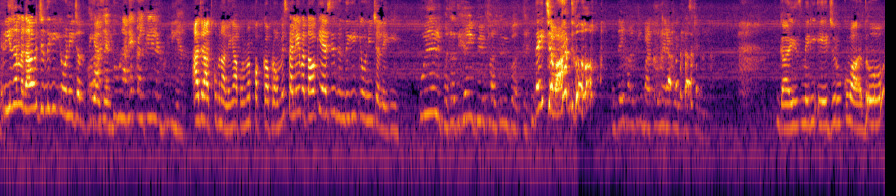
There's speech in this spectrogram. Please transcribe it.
तो रीजन बताओ ज़िंदगी क्यों नहीं चलती है ऐसे? लड्डू बनाने कल के लिए लड्डू नहीं है। आज रात को बना लेंगे आप और मैं पक्का प्रॉमिस पहले ही बताओ कि ऐसी ज़िंदगी क्यों नहीं चलेगी? मुझे नहीं पता दिखाई बेफालतू की बात। है दही जवाब दो। दही फालतू की बातों में मेरा कोई इंटरेस्ट नहीं गाइस मेरी एज रुकवा दो।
